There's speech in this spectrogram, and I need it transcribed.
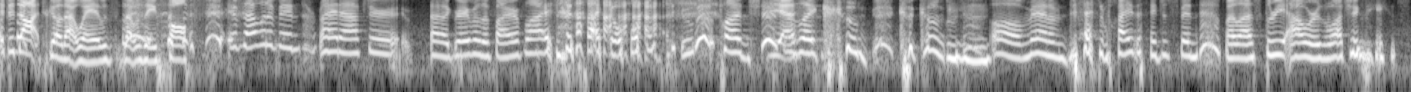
it did not go that way. It was that was a false. if that would have been right after uh, Grave of the Fireflies, it's like a one-two punch. Yes. It's like kunk, kunk. Oh man, I'm dead. Why did I just spend my last three hours watching these?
